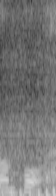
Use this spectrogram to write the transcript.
Yan po.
